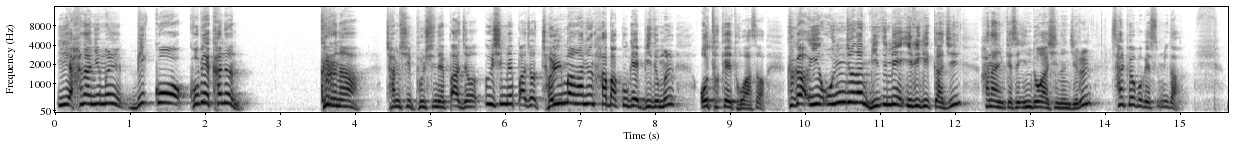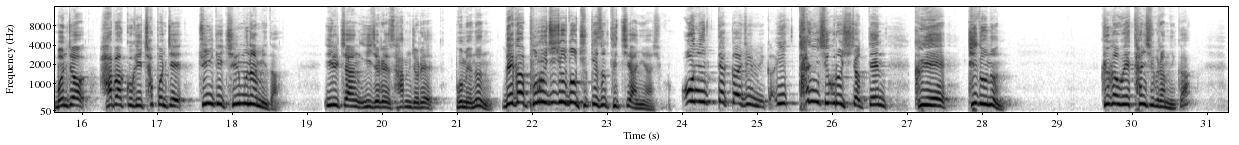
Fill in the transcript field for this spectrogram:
이 하나님을 믿고 고백하는 그러나 잠시 불신에 빠져 의심에 빠져 절망하는 하박국의 믿음을 어떻게 도와서 그가 이 온전한 믿음에 이르기까지 하나님께서 인도하시는지를 살펴보겠습니다. 먼저 하박국이 첫 번째 주님께 질문합니다. 1장 2절에서 3절에 보면은 내가 부르짖어도 주께서 듣지 아니하시고 어느 때까지입니까? 이 탄식으로 시작된 그의 기도는 그가 왜 탄식을 합니까?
